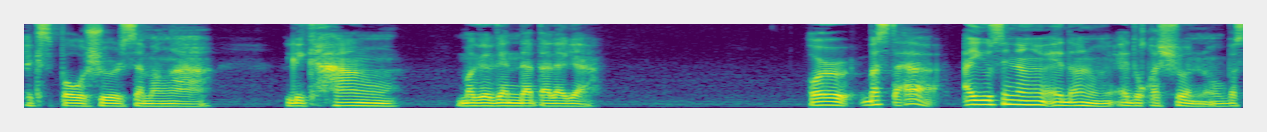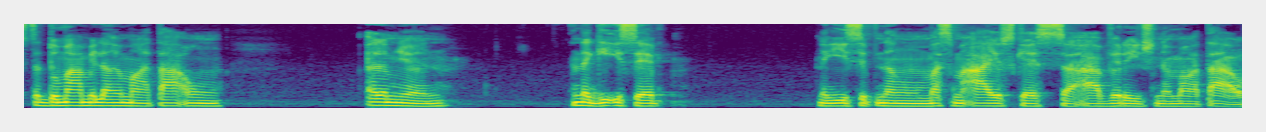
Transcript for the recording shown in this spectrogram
exposure sa mga likhang magaganda talaga. Or basta ayusin lang yung ed, ano, edukasyon. No? Basta dumami lang yung mga taong, alam nyo yun, nag-iisip, nag-iisip ng mas maayos kaysa sa average ng mga tao,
